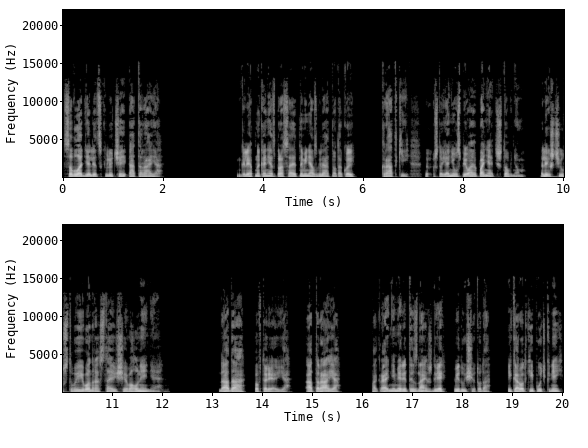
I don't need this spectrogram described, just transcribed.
совладелец ключей от рая. Глеб, наконец, бросает на меня взгляд, но такой краткий, что я не успеваю понять, что в нем. Лишь чувствую его нарастающее волнение. «Да-да», — повторяю я, — «от рая. По крайней мере, ты знаешь дверь, ведущую туда, и короткий путь к ней,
